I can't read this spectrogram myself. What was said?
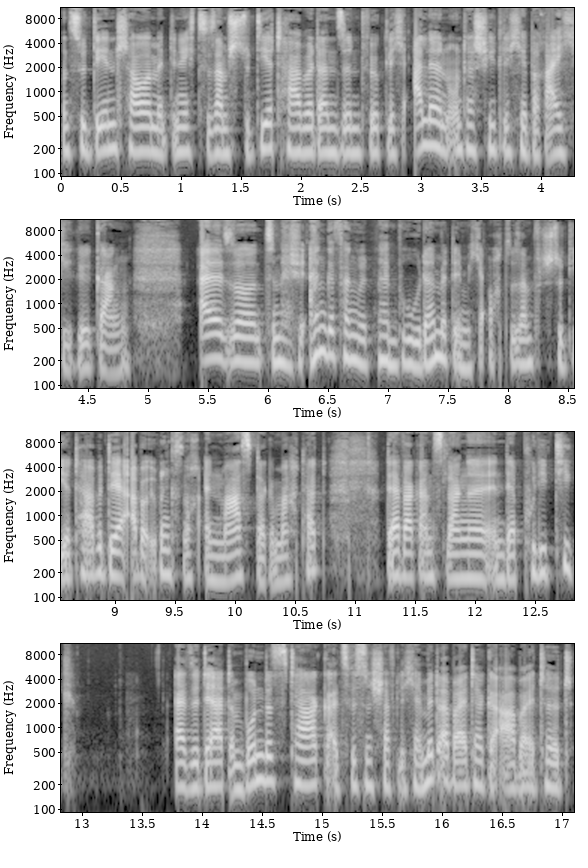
und zu denen schaue, mit denen ich zusammen studiert habe, dann sind wirklich alle in unterschiedliche Bereiche gegangen. Also zum Beispiel angefangen mit meinem Bruder, mit dem ich auch zusammen studiert habe, der aber übrigens noch einen Master gemacht hat. Der war ganz lange in der Politik also der hat im Bundestag als wissenschaftlicher Mitarbeiter gearbeitet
